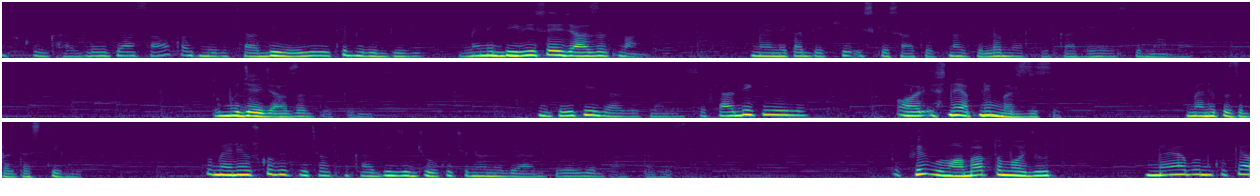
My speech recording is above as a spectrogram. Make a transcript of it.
उसको घर ले गया साथ और मेरी शादी हुई हुई थी, मेरी बीवी थी। मैंने बीवी से इजाज़त मांगी। मैंने कहा, देखिए, इसके साथ इतना जुल्म और कर रहे हैं इसके माँ बाप तो मुझे इजाज़त दो कि मैं इससे दे दी इजाज़त मैंने, इससे शादी की हुई है। और इसने अपनी मर्ज़ी से की। मैंने कोई ज़बरदस्ती नहीं की। तो मैंने उसको भी पूछा, उसने कहा, जी ये जो कुछ इन्होंने बयान किया, ये बात दुरुस्त तो फिर वो माँ बाप तो मौजूद मैं अब उनको क्या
